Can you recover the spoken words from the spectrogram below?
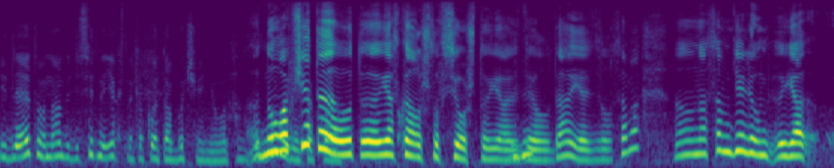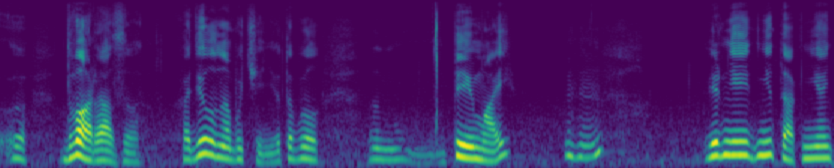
и для этого надо действительно ехать на какое-то обучение. Вот было Ну, вообще-то, вот э, я сказала, что все, что я сделала, да, я сделала сама. Но на самом деле я э, два раза ходила на обучение. Это был PMI, Мгм. Вернее, не так, не,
